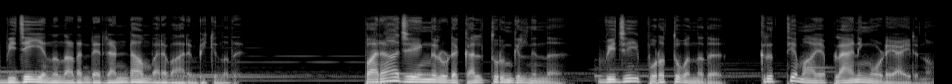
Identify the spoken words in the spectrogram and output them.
വിജയ് എന്ന നടന്റെ രണ്ടാം വരവ് ആരംഭിക്കുന്നത്. പരാജയങ്ങളുടെ കൽത്തുറുങ്കിൽ നിന്ന് വിജയ് പുറത്തുവന്നത് കൃത്യമായ പ്ലാനിങ്ങോടെയായിരുന്നു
